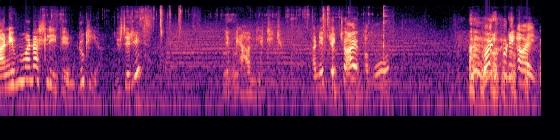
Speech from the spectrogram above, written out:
And even when I sleep in, look here. You see this? They can't get it. And if they try, I go right for the eye.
